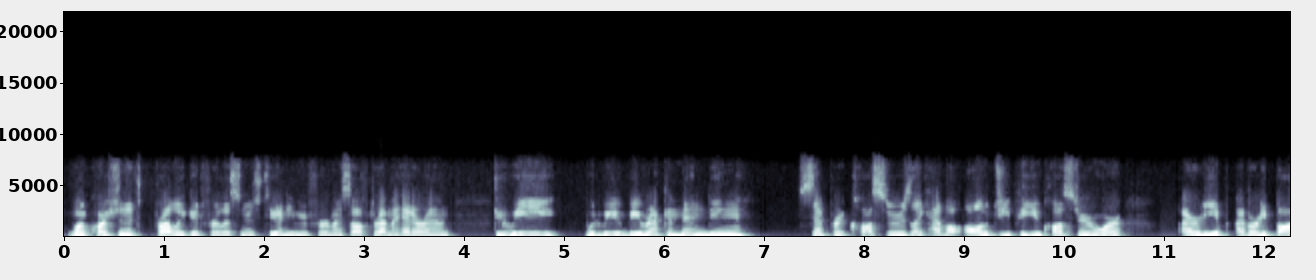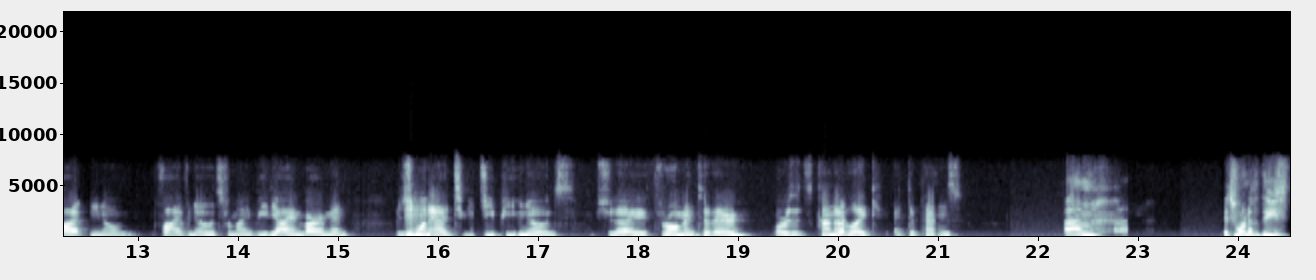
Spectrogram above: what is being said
one question that's probably good for listeners too and even for myself to wrap my head around do we would we be recommending separate clusters like have an all GPU cluster? Or I already I've already bought you know five nodes for my VDI environment. I just mm-hmm. want to add two GPU nodes. Should I throw them into there? Or is it kind of like it depends? Um it's one of these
